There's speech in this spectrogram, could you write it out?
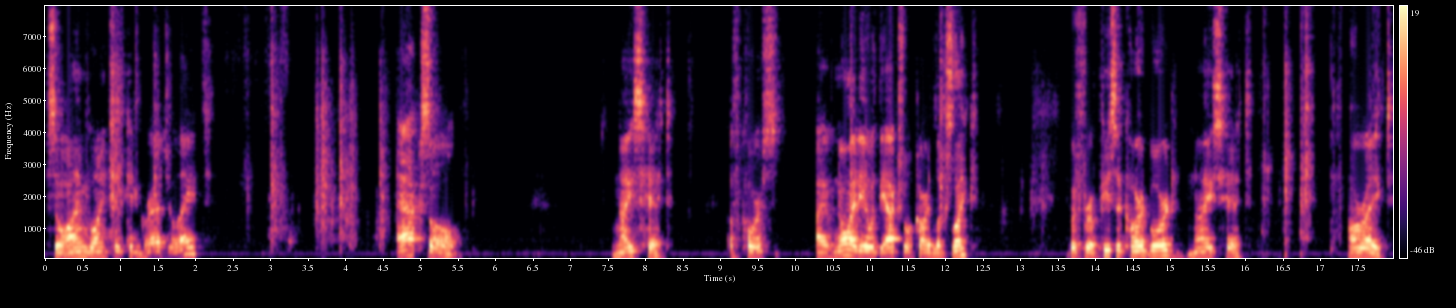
So I'm going to congratulate Axel. Nice hit. Of course, I have no idea what the actual card looks like, but for a piece of cardboard, nice hit. All right.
